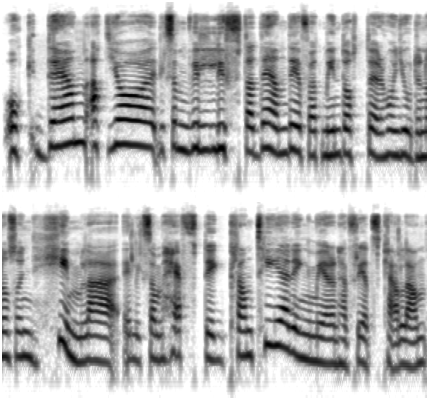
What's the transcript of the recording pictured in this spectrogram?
Och den, att jag liksom vill lyfta den, det är för att min dotter hon gjorde någon sån himla eh, liksom, häftig plantering med den här fredskallan.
